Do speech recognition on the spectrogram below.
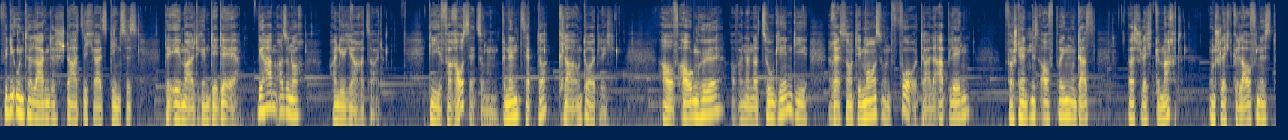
für die Unterlagen des Staatssicherheitsdienstes der ehemaligen DDR. Wir haben also noch einige Jahre Zeit. Die Voraussetzungen benennt Zepter klar und deutlich. Auf Augenhöhe aufeinander zugehen, die Ressentiments und Vorurteile ablegen, Verständnis aufbringen und das, was schlecht gemacht und schlecht gelaufen ist,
